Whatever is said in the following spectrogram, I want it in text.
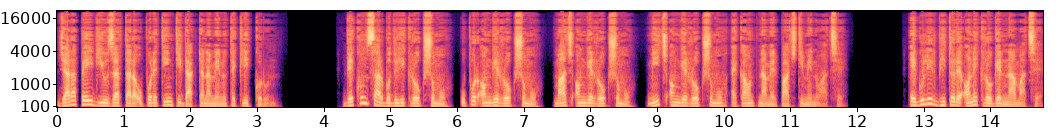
যারা পেইড ইউজার তারা উপরে তিনটি ডাকটানা মেনুতে ক্লিক করুন। দেখুন সার্বদৈহিক রোগসমূহ, উপর অঙ্গের রোগসমূহ, মাঝ অঙ্গের রোগসমূহ, নিচ অঙ্গের রোগসমূহ অ্যাকাউন্ট নামের পাঁচটি মেনু আছে। এগুলির ভিতরে অনেক রোগের নাম আছে।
